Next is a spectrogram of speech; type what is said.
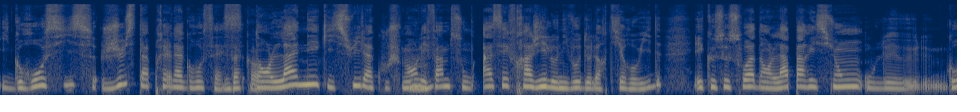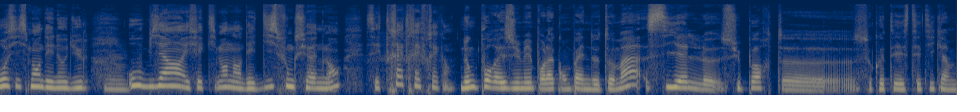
ils grossissent juste après la grossesse. Dans l'année qui suit l'accouchement, les mhm. femmes sont assez fragiles au niveau de leur thyroïde et que ce soit dans l'apparition ou le grossissement des nodules mhm. ou bien effectivement dans des dysfonctionnements, c'est très très fréquent. Donc pour résumer pour la compagne de Thomas, si elle supporte euh, ce côté esthétique un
